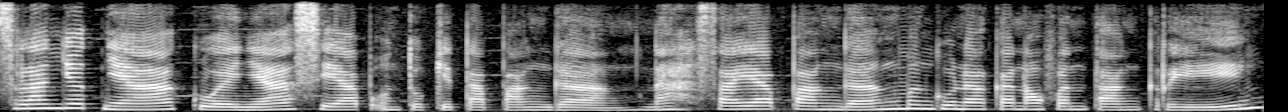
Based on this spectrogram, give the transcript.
Selanjutnya, kuenya siap untuk kita panggang. Nah, saya panggang menggunakan oven tangkring.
